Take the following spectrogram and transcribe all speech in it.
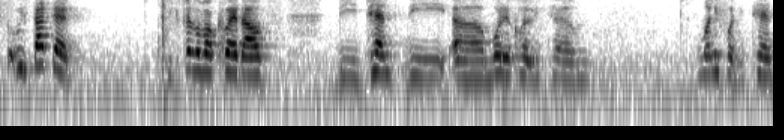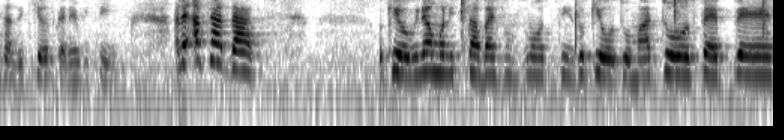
So we started. We first of all cleared out the tent, the um, what do you call it? Um, money for the tent and the kiosk and everything. And then after that, okay, oh, we now money to start buying some small things. Okay, oh, tomatoes, pepper,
